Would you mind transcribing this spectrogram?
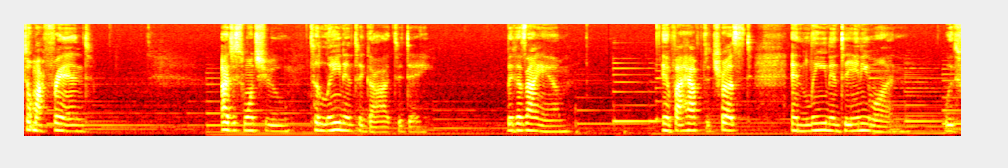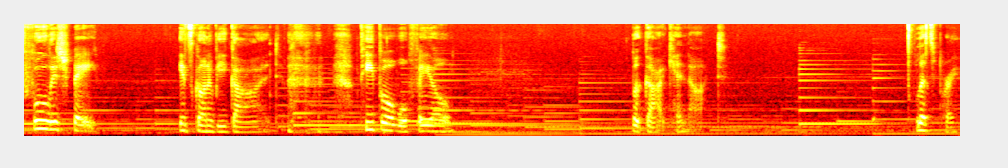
So, my friend, I just want you to lean into God today because I am. If I have to trust and lean into anyone with foolish faith, it's going to be God. People will fail, but God cannot. Let's pray.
